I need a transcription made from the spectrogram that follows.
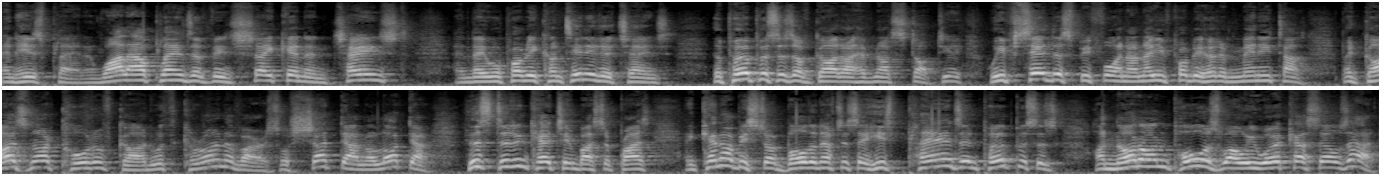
and His plan. And while our plans have been shaken and changed, and they will probably continue to change, the purposes of God I have not stopped. We've said this before, and I know you've probably heard it many times, but God's not caught off guard with coronavirus or shutdown or lockdown. This didn't catch him by surprise, and can I be bold enough to say his plans and purposes are not on pause while we work ourselves out.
